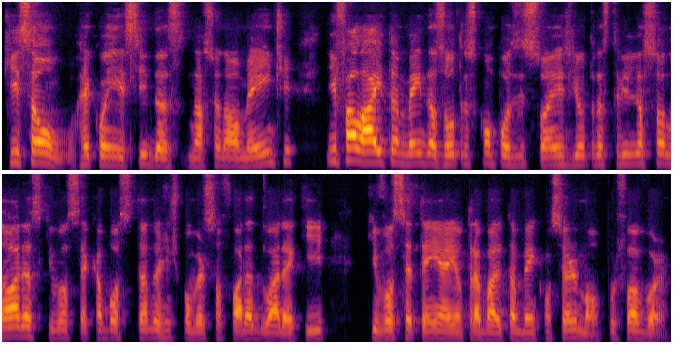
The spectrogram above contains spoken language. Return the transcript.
que são reconhecidas nacionalmente, e falar aí também das outras composições de outras trilhas sonoras que você acabou citando, a gente conversou fora do ar aqui, que você tem aí um trabalho também com seu irmão, por favor.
